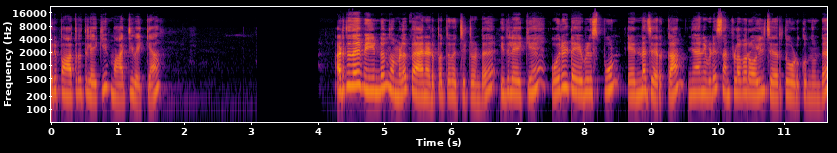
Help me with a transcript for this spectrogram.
ഒരു പാത്രത്തിലേക്ക് മാറ്റി വയ്ക്കാം അടുത്തതായി വീണ്ടും നമ്മൾ പാൻ അടുപ്പത്ത് വെച്ചിട്ടുണ്ട്. ഇതിലേക്ക് ഒരു ടേബിൾ സ്പൂൺ എണ്ണ ചേർക്കാം. ഞാനിവിടെ സൺഫ്ലവർ ഓയിൽ ചേർത്ത് കൊടുക്കുന്നുണ്ട്.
